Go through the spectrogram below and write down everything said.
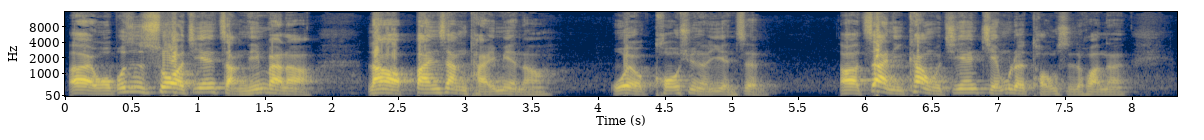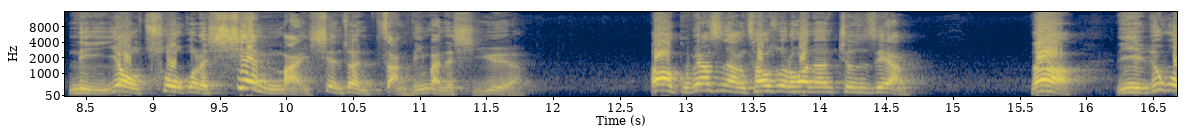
哎，我不是说今天涨停板了，然后搬上台面哦，我有扣讯的验证啊，在你看我今天节目的同时的话呢，你又错过了现买现赚涨停板的喜悦啊！啊，股票市场操作的话呢就是这样，那。你如果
